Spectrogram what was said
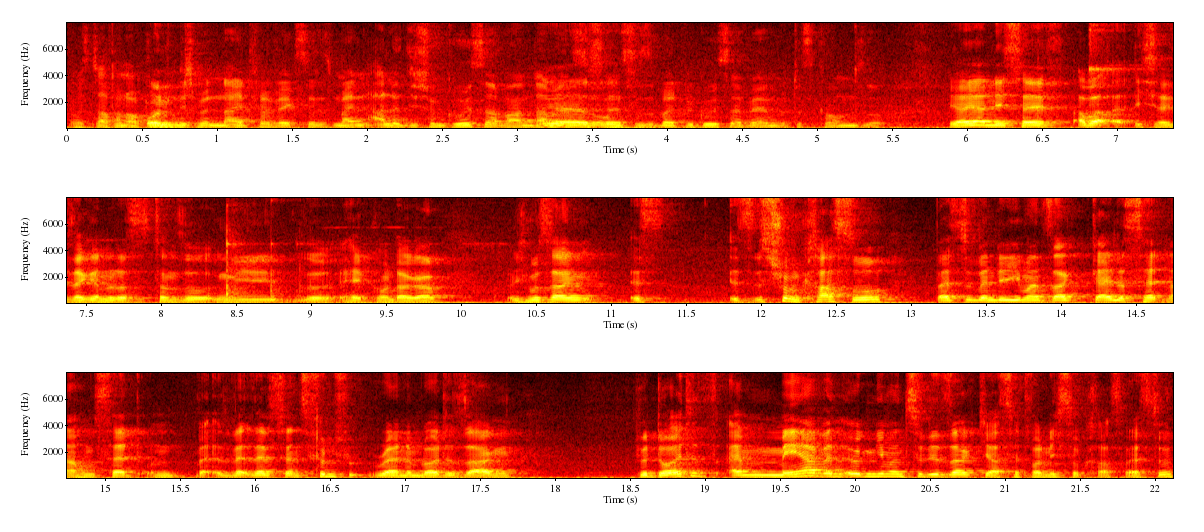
Aber das darf man auch Und- nicht mit Neid verwechseln. Das meinen alle, die schon größer waren Ja, damals das zu uns, so, sobald wir größer werden, wird das kommen so. Ja, ja, nee, safe. Aber ich sage ja nur, dass es dann so irgendwie so Hate-Counter gab. Und ich muss sagen, es, es ist schon krass so, weißt du, wenn dir jemand sagt, geiles Set nach dem Set und selbst wenn es fünf random Leute sagen, bedeutet es einem mehr, wenn irgendjemand zu dir sagt, ja, das Set war nicht so krass, weißt du?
